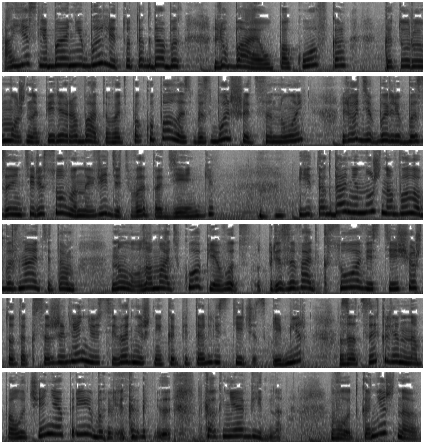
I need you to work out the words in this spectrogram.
А если бы они были, то тогда бы любая упаковка, которую можно перерабатывать, покупалась бы с большей ценой. Люди были бы заинтересованы видеть в это деньги – и тогда не нужно было бы, знаете, там, ну, ломать копья, вот призывать к совести, еще что-то. К сожалению, сегодняшний капиталистический мир зациклен на получение прибыли, как, как не обидно. Вот, конечно,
